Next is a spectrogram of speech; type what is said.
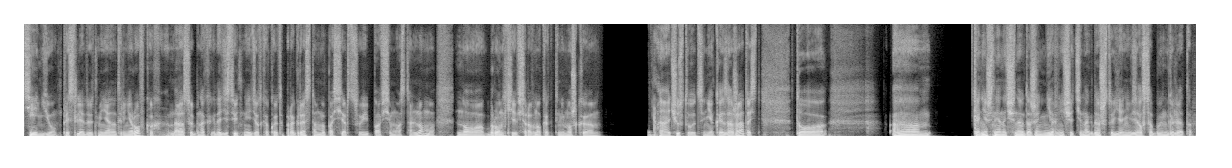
тенью преследует меня на тренировках, да, особенно когда действительно идет какой-то прогресс там и по сердцу, и по всему остальному, но бронхи все равно как-то немножко э, чувствуется некая зажатость, то, э, конечно, я начинаю даже нервничать иногда, что я не взял с собой ингалятор.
